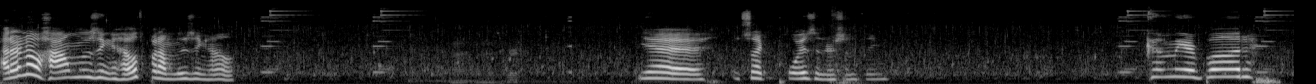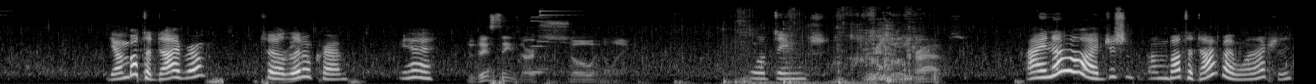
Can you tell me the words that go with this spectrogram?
I don't know how I'm losing health, but I'm losing health. That, that's weird. Yeah, it's like poison or something. Come here, bud. Yeah, I'm about to die, bro. To a little crab. Yeah, Dude, these things are so annoying. little things. Little crabs. I know. I just I'm about to die by one actually.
